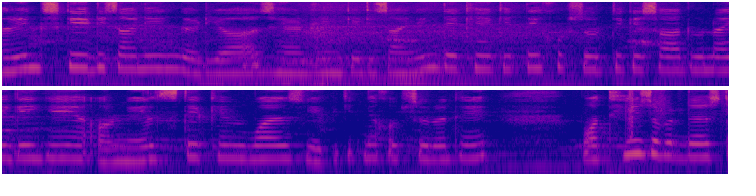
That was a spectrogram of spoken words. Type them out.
रिंग्स की डिज़ाइनिंग, आइडियाज़, हैंड रिंग की डिज़ाइनिंग। देखें कितनी खूबसूरती के साथ बनाई गई हैं और नेल्स देखें वाज ये भी कितने खूबसूरत हैं। बहुत ही ज़बरदस्त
